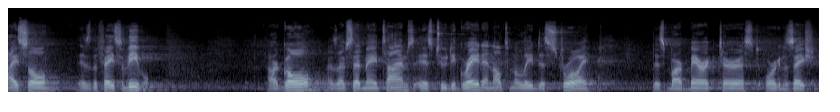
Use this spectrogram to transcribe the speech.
ISIL is the face of evil. Our goal, as I've said many times, is to degrade and ultimately destroy this barbaric terrorist organization.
